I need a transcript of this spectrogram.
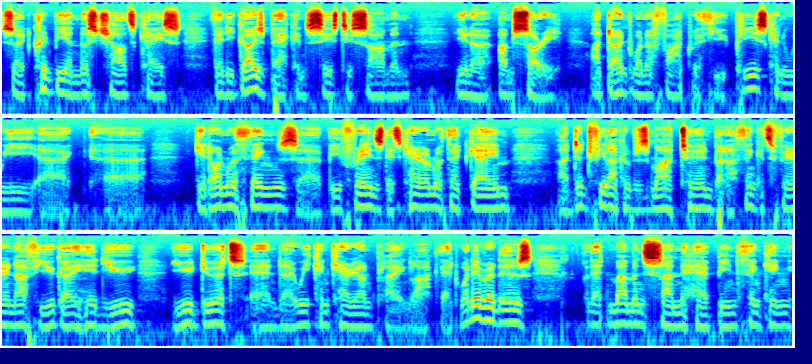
So it could be in this child's case that he goes back and says to Simon, You know, I'm sorry. I don't want to fight with you. Please, can we uh, uh, get on with things, uh, be friends, let's carry on with that game. I did feel like it was my turn, but I think it's fair enough. You go ahead, you you do it, and uh, we can carry on playing like that. Whatever it is that mum and son have been thinking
